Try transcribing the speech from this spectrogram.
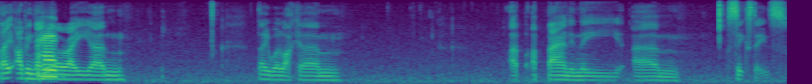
They, I mean, they Uh, were a. Um, they were like um, a, a band in the um, 60s.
